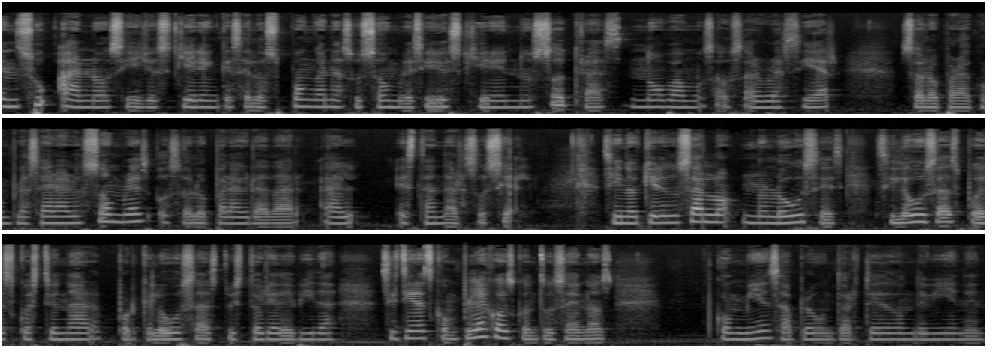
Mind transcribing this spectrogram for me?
en su ano si ellos quieren que se los pongan a sus hombres si ellos quieren nosotras no vamos a usar brasier solo para complacer a los hombres o solo para agradar al estándar social. Si no quieres usarlo, no lo uses. Si lo usas, puedes cuestionar por qué lo usas, tu historia de vida. Si tienes complejos con tus senos, comienza a preguntarte de dónde vienen,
